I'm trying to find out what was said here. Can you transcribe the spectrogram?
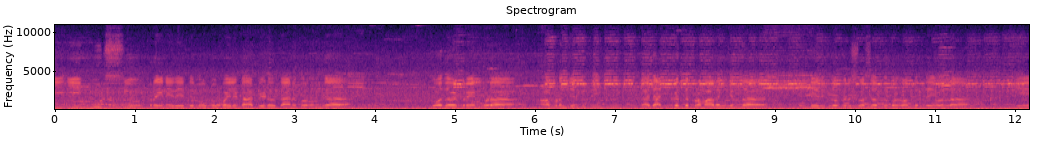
ఈ ఈ గూడ్స్ ట్రైన్ ఏదైతే లోకో పైలట్ ఆపాడో దాని గుణంగా గోదావరి ట్రైన్ కూడా ఆపడం జరిగింది. అది అతిపెద్ద ప్రమాదం కింద ఉండేది. దురదృష్టవశాత్తు భగవంతుని దయ వల్ల ఏ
